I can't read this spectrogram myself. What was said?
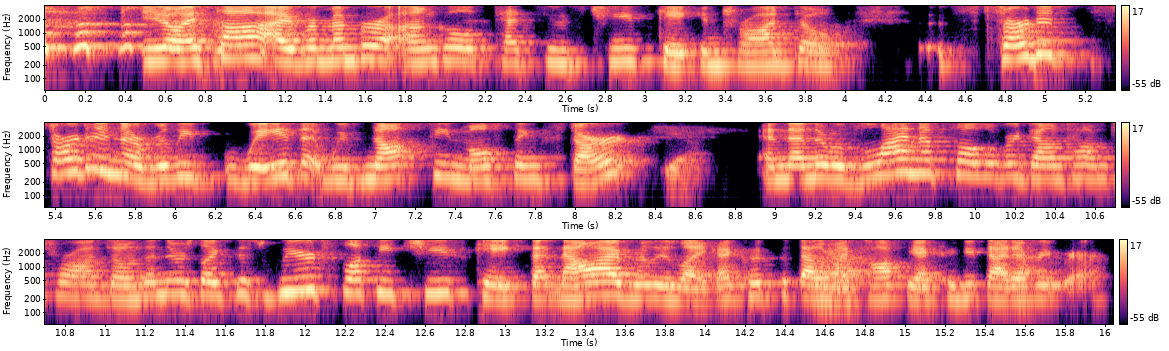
you know, I saw, I remember Uncle Tetsu's cheesecake in Toronto started started in a really way that we've not seen most things start. Yeah. And then there was lineups all over downtown Toronto. And then there's like this weird fluffy cheesecake that now I really like. I could put that yeah. in my coffee. I could eat that everywhere.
